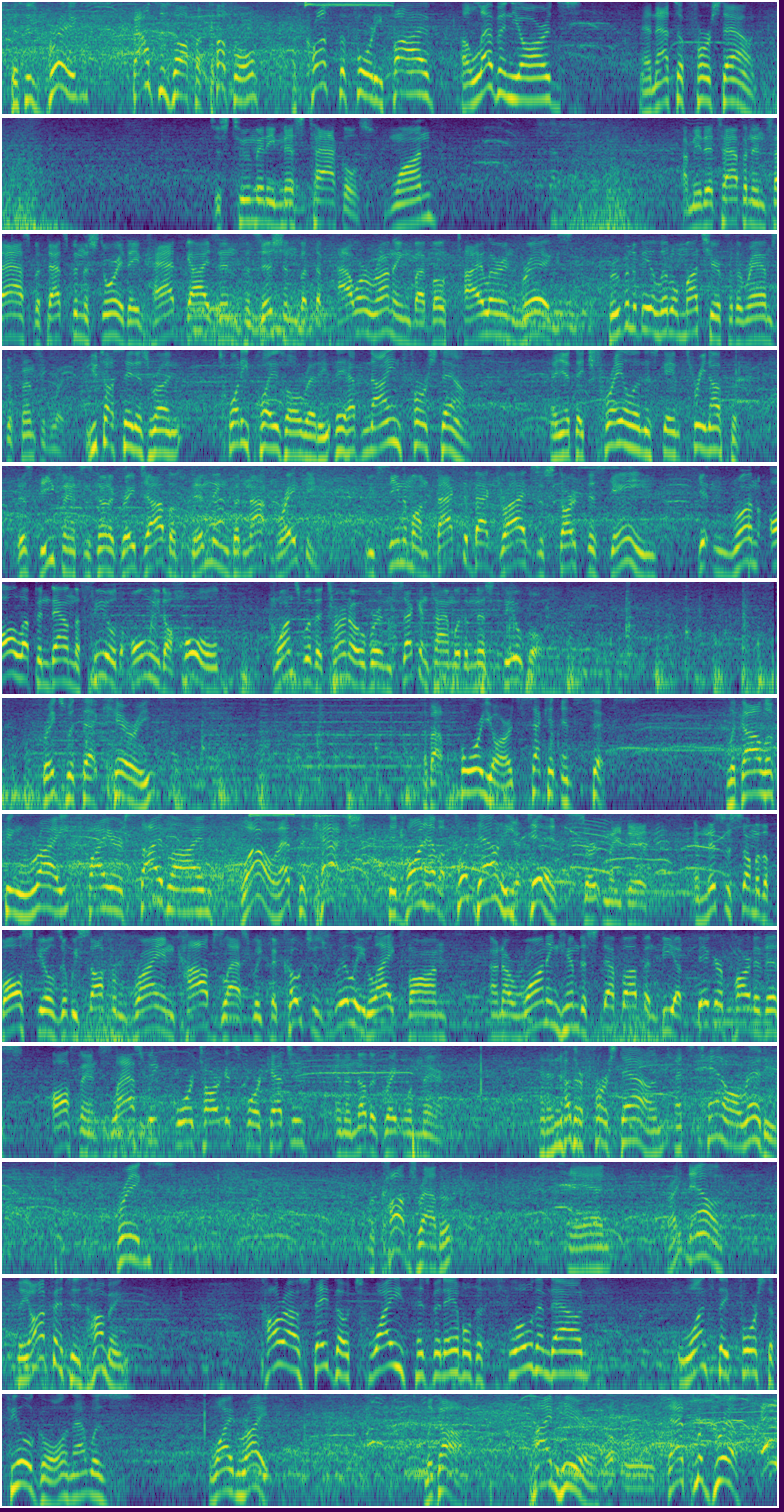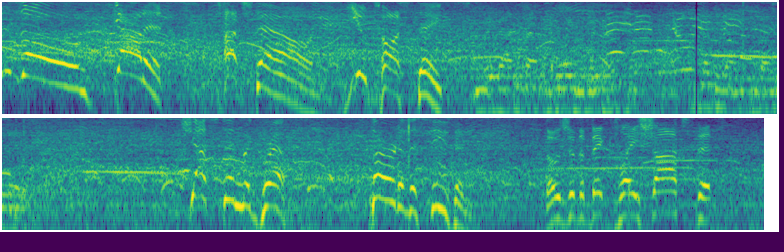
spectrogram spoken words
This is Briggs, bounces off a couple across the 45, 11 yards. And that's a first down. Just too many missed tackles. One. I mean, it's happening fast, but that's been the story. They've had guys in position, but the power running by both Tyler and Briggs proven to be a little much here for the Rams defensively. Utah State has run 20 plays already. They have nine first downs, and yet they trail in this game 3 0. This defense has done a great job of bending but not breaking. We've seen them on back-to-back -back drives to start this game, getting run all up and down the field only to hold, once with a turnover and the second time with a missed field goal. Briggs with that carry. About four yards, second and six. Lega looking right, fires sideline. Wow, that's a catch. Did Vaughn have a foot down? He yeah, did. Certainly did. And this is some of the ball skills that we saw from Brian Cobbs last week. The coaches really like Vaughn and are wanting him to step up and be a bigger part of this offense. Last week, four targets, four catches, and another great one there. And another first down. That's 10 already. Briggs, or Cobbs rather. And right now, the offense is humming. Colorado State, though, twice has been able to slow them down once they forced a field goal, and that was wide right. Lega, time here. Uh -oh. That's McGriff. End zone. Got it. Touchdown. Utah State. Justin McGriff, third of the season. Those are the big play shots that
